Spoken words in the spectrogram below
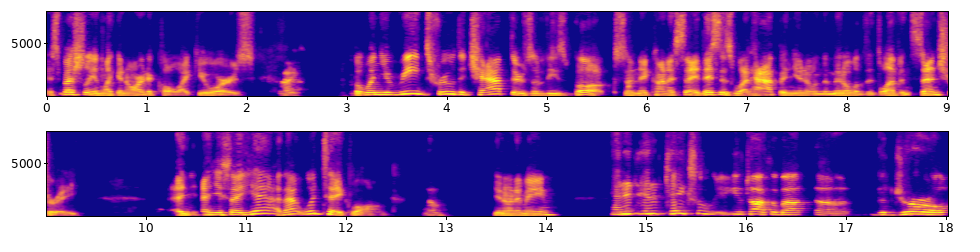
especially in like an article like yours right but when you read through the chapters of these books and they kind of say, this is what happened, you know, in the middle of the 11th century, and, and you say, yeah, that would take long. Oh. You know what I mean? And it, and it takes, you talk about uh, the jural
